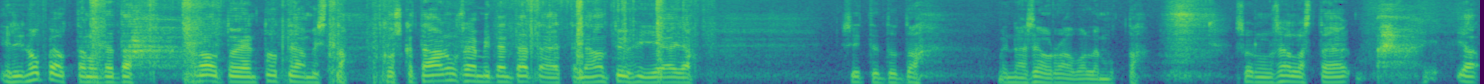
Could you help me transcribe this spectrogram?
eli nopeuttanut tätä rautojen toteamista, koska tämä on useimmiten tätä, että nämä on tyhjiä ja sitten tota, mennään seuraavalle, mutta se on ollut sellaista ja, ja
